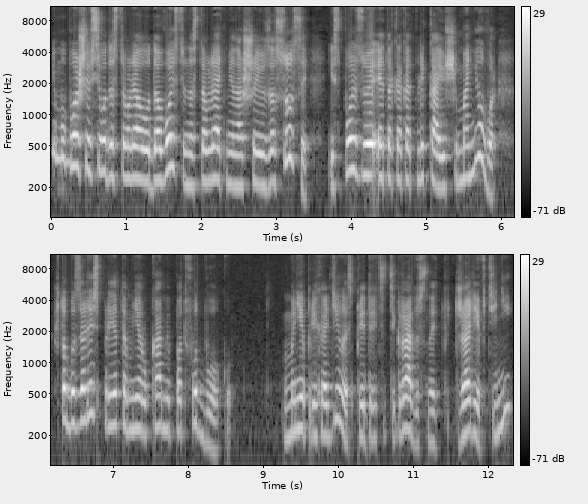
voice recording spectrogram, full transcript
Ему больше всего доставляло удовольствие наставлять мне на шею засосы, используя это как отвлекающий маневр, чтобы залезть при этом мне руками под футболку. Мне приходилось при 30-градусной жаре в тени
